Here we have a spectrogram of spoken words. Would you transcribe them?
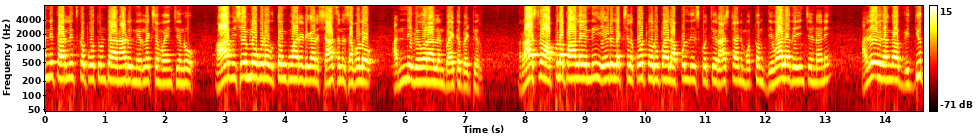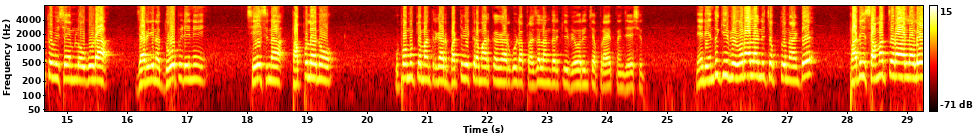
అన్ని తరలించకపోతుంటే ఆనాడు నిర్లక్ష్యం వహించారు ఆ విషయంలో కూడా ఉత్తమ్ కుమార్ రెడ్డి గారు శాసనసభలో అన్ని వివరాలను బయటపెట్టారు రాష్ట్రం అప్పుల పాలైంది. ఏడు లక్షల కోట్ల రూపాయల అప్పులు తీసుకొచ్చి రాష్ట్రాన్ని మొత్తం దివాలా వేయించండి అదేవిధంగా విద్యుత్ విషయంలో కూడా జరిగిన దోపిడీని చేసిన తప్పులను ఉప ముఖ్యమంత్రి గారు బట్టి విక్రమార్క గారు కూడా ప్రజలందరికీ వివరించే ప్రయత్నం చేసింది. నేను ఎందుకు ఈ వివరాలన్నీ చెప్తున్నా అంటే పది సంవత్సరాలలో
